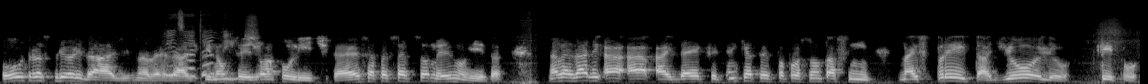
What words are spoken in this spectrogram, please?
Outras prioridades, na verdade, Exatamente. que não sejam a política. Essa é a percepção mesmo, Rita. Na verdade, a, a, a ideia que você tem é que a população está assim, na espreita, de olho, tipo,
